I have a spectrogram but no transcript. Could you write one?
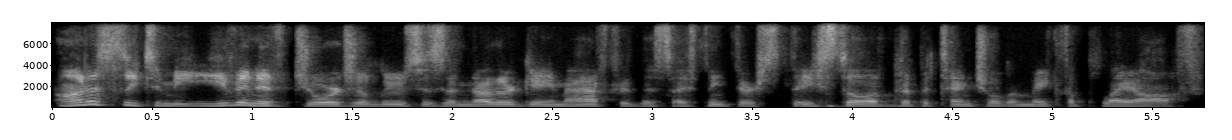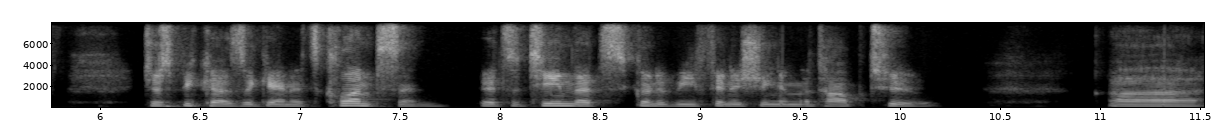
Honestly, to me, even if Georgia loses another game after this, I think there's they still have the potential to make the playoff. Just because, again, it's Clemson. It's a team that's going to be finishing in the top two. Uh,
